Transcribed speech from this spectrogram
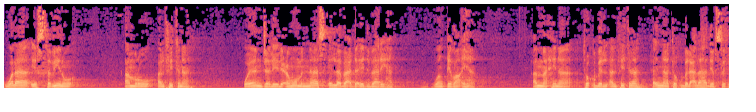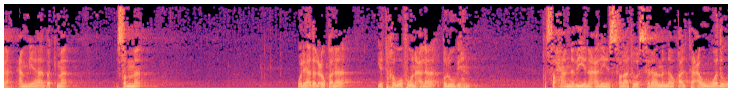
ولا يستبين أمر الفتنة وينجلي لعموم الناس إلا بعد إدبارها وانقضائها. أما حين تقبل الفتنة فإنها تقبل على هذه الصفة عمياء بكماء صماء. ولهذا العقلاء يتخوفون على قلوبهم. قد صح عن نبينا عليه الصلاة والسلام أنه قال تعوذوا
